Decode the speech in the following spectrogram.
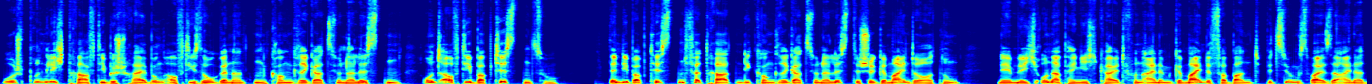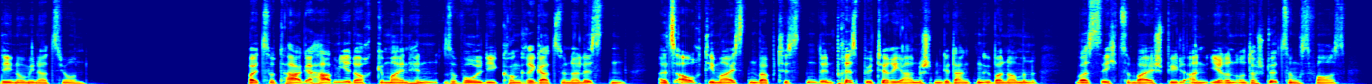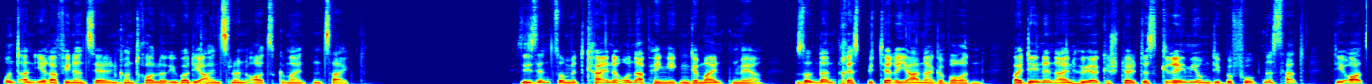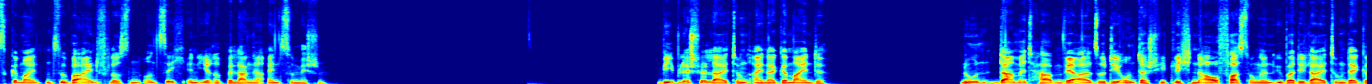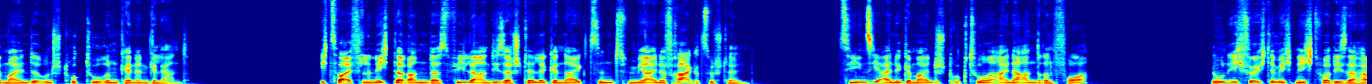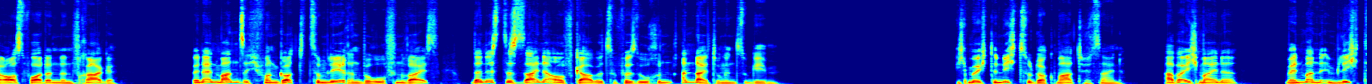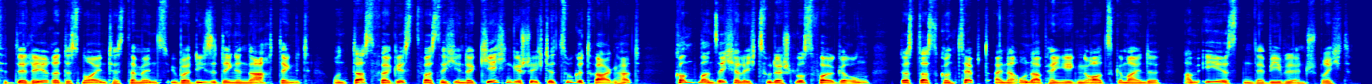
Ursprünglich traf die Beschreibung auf die sogenannten Kongregationalisten und auf die Baptisten zu, denn die Baptisten vertraten die kongregationalistische Gemeindeordnung, nämlich Unabhängigkeit von einem Gemeindeverband bzw. einer Denomination. Heutzutage haben jedoch gemeinhin sowohl die Kongregationalisten als auch die meisten Baptisten den presbyterianischen Gedanken übernommen, was sich zum Beispiel an ihren Unterstützungsfonds und an ihrer finanziellen Kontrolle über die einzelnen Ortsgemeinden zeigt. Sie sind somit keine unabhängigen Gemeinden mehr, sondern Presbyterianer geworden, bei denen ein höher gestelltes Gremium die Befugnis hat, die Ortsgemeinden zu beeinflussen und sich in ihre Belange einzumischen. Biblische Leitung einer Gemeinde Nun, damit haben wir also die unterschiedlichen Auffassungen über die Leitung der Gemeinde und Strukturen kennengelernt. Ich zweifle nicht daran, dass viele an dieser Stelle geneigt sind, mir eine Frage zu stellen. Ziehen Sie eine Gemeindestruktur einer anderen vor? Nun, ich fürchte mich nicht vor dieser herausfordernden Frage. Wenn ein Mann sich von Gott zum Lehren berufen weiß, dann ist es seine Aufgabe zu versuchen, Anleitungen zu geben. Ich möchte nicht zu dogmatisch sein, aber ich meine, wenn man im Licht der Lehre des Neuen Testaments über diese Dinge nachdenkt und das vergisst, was sich in der Kirchengeschichte zugetragen hat, kommt man sicherlich zu der Schlussfolgerung, dass das Konzept einer unabhängigen Ortsgemeinde am ehesten der Bibel entspricht.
